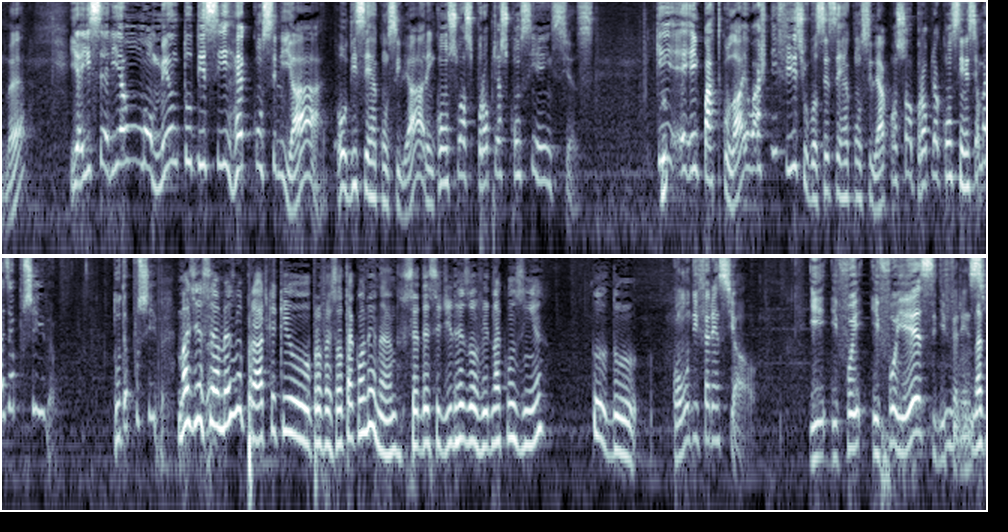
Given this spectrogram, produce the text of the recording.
Né? E aí seria um momento de se reconciliar, ou de se reconciliarem com suas próprias consciências. Que, em particular, eu acho difícil você se reconciliar com a sua própria consciência, mas é possível. Tudo é possível. Mas isso é a mesma prática que o professor está condenando. Ser decidido e resolvido na cozinha do, do- Com um diferencial. E, e, foi, e foi esse diferencial. na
